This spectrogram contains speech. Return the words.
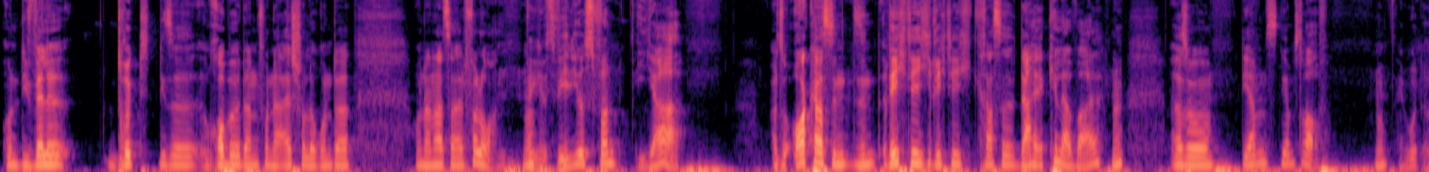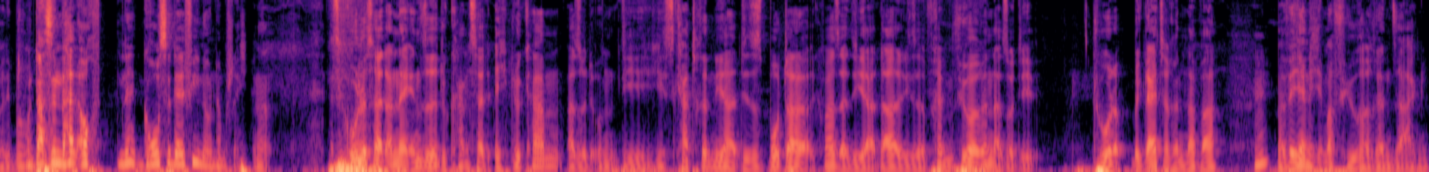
und die Welle drückt diese Robbe dann von der Eisscholle runter und dann hat sie halt verloren. Da Ne? gibt es Videos von. Ja. Also Orcas sind, sind richtig, richtig krasse, daher Killerwahl. Ne? Also die haben es die haben's drauf. Ja, gut, aber die Und das sind halt auch ne, große Delfine unterm Strich. Das Coole ist halt an der Insel, du kannst halt echt Glück haben. Also, die- und die hieß Katrin, die halt dieses Boot da quasi, also die ja da diese Fremdenführerin, also die Tourbegleiterin da war. Hm? Man will ja nicht immer Führerin sagen.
